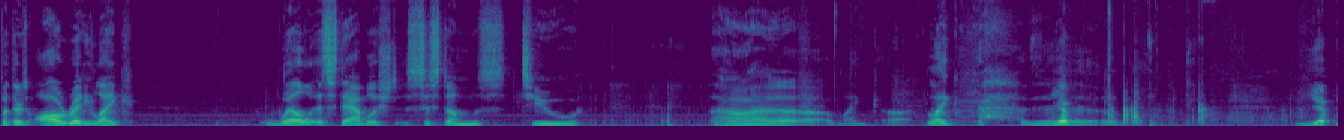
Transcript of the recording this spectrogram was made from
but there's already like well established systems to oh my god. Like Yep. Uh, Yep.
